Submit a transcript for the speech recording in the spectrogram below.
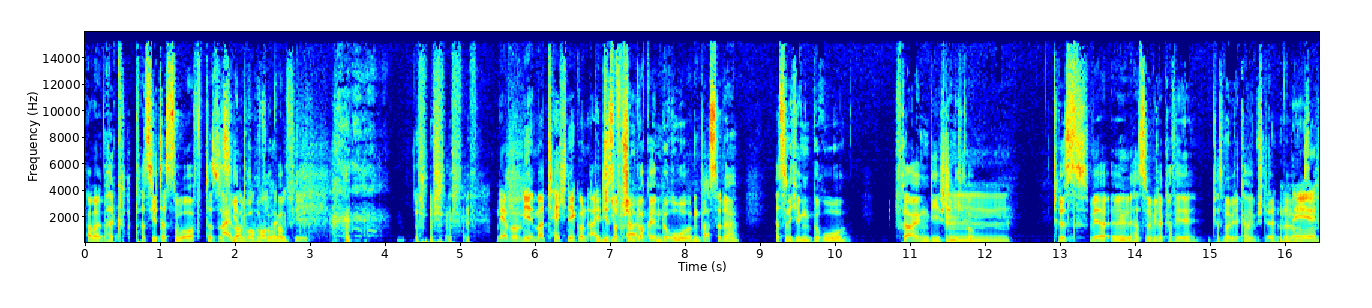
Aber passiert das so oft, dass es Einmal jede Woche, Woche vorkommt? Gefühlt. Nee, aber bei mir immer Technik und IT. Die ist doch bestimmt locker im Büro irgendwas, oder? Hast du nicht irgendein Büro? Fragen, die ständig mm. kommen? Chris, wer, äh, hast du wieder Kaffee, kannst du mal wieder Kaffee bestellen, oder Nee, was?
